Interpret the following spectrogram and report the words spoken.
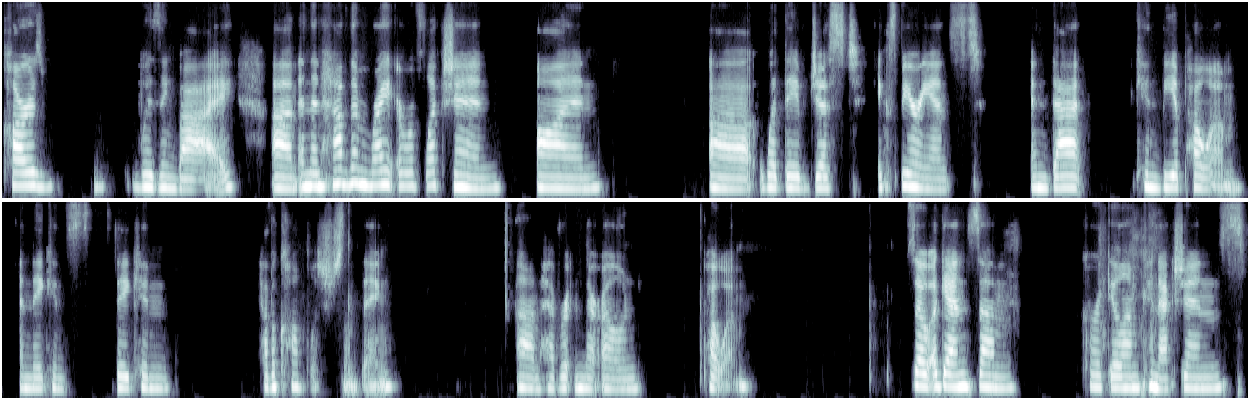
cars whizzing by um, and then have them write a reflection on uh, what they've just experienced. And that can be a poem and they can, they can have accomplished something, um, have written their own poem. So again, some curriculum connections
